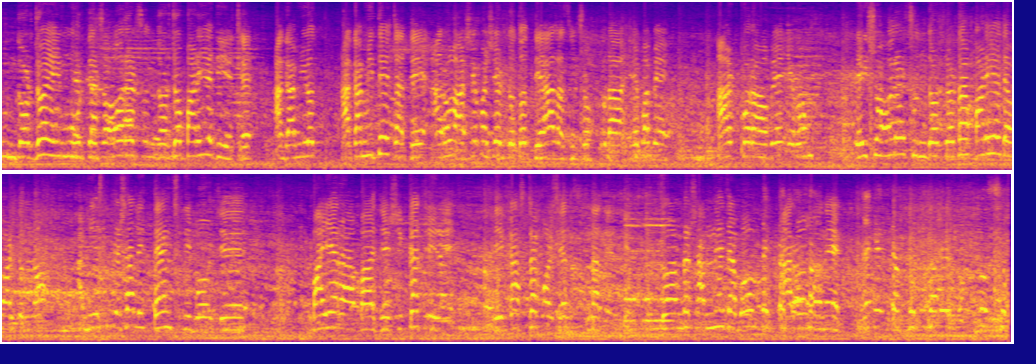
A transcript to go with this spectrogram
সৌন্দর্য এই মুহূর্তে শহরের সৌন্দর্য বাড়িয়ে দিয়েছে, আগামীও, আগামীতে যাতে আরও আশেপাশের যত দেয়াল আছে, সবগুলা এভাবে আর্ট করা হবে এবং এই শহরের সৌন্দর্যটা বাড়িয়ে দেওয়ার জন্য আমি স্পেশালি থ্যাঙ্কস দিব যে ভাইয়েরা বা যে শিক্ষার্থীরা এই কাজটা করেছেন ওনাদের তো আমরা সামনে যাব আরও অনেক। এক একটা প্রতিবাদের কণ্ঠস্বর।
